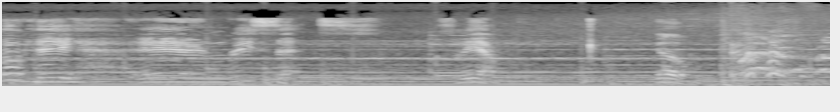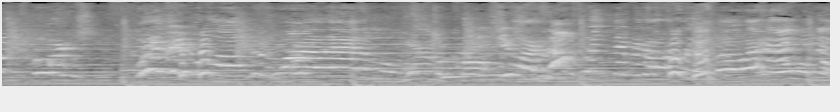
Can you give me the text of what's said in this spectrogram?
Okay. And reset. So yeah. Go. Porch, where they belong to wild animals. You are not putting them in order. Go ahead, no.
